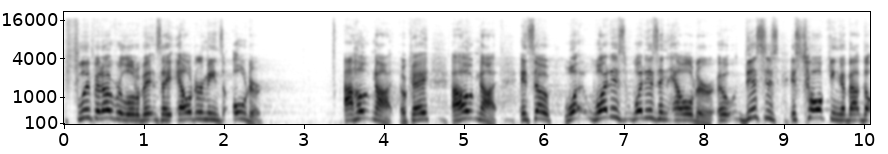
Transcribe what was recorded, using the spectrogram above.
flip it over a little bit and say, Elder means older. I hope not, okay? I hope not. And so what, what, is, what is an elder? Uh, this is, is talking about the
